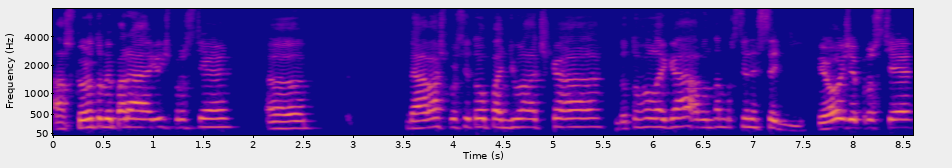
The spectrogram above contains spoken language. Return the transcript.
a skoro to vypadá, když prostě uh, dáváš prostě toho panduláčka do toho lega a on tam prostě nesedí, jo, že prostě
